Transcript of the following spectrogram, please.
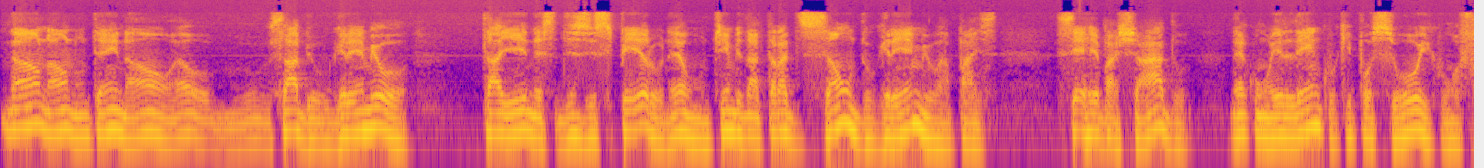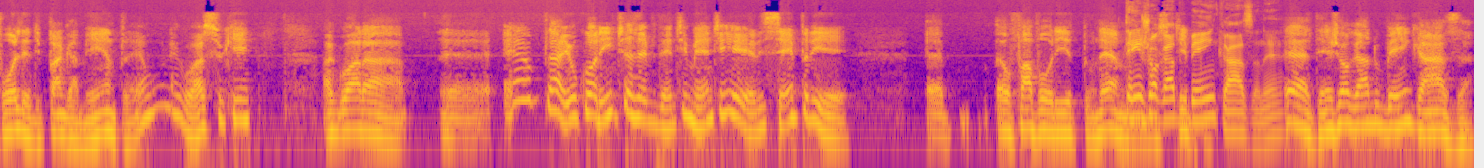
Não, não, não tem não. É o, sabe, o Grêmio tá aí nesse desespero, né? Um time da tradição do Grêmio, rapaz, ser rebaixado, né? Com o elenco que possui, com a folha de pagamento, é um negócio que agora é, é aí o Corinthians, evidentemente, ele sempre é, é o favorito, né? Tem jogado tipo, bem em casa, né? É, tem jogado bem em casa.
